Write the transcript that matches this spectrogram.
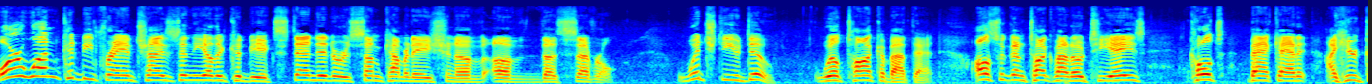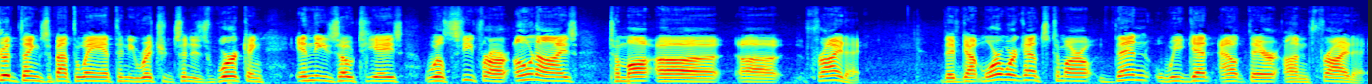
Or one could be franchised and the other could be extended, or some combination of, of the several. Which do you do? We'll talk about that. Also, going to talk about OTAs. Colts back at it. I hear good things about the way Anthony Richardson is working in these OTAs. We'll see for our own eyes tomorrow, uh, uh, Friday. They've got more workouts tomorrow. Then we get out there on Friday.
